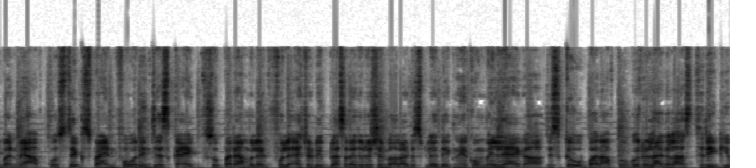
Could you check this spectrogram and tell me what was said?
में आपको 6.4 इंचेस का एक super AMOLED full H plus resolution वाला डिस्प्ले देखने को मिल जाएगा, जिसके ऊपर आपको गोरेला ग्लास थ्री की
